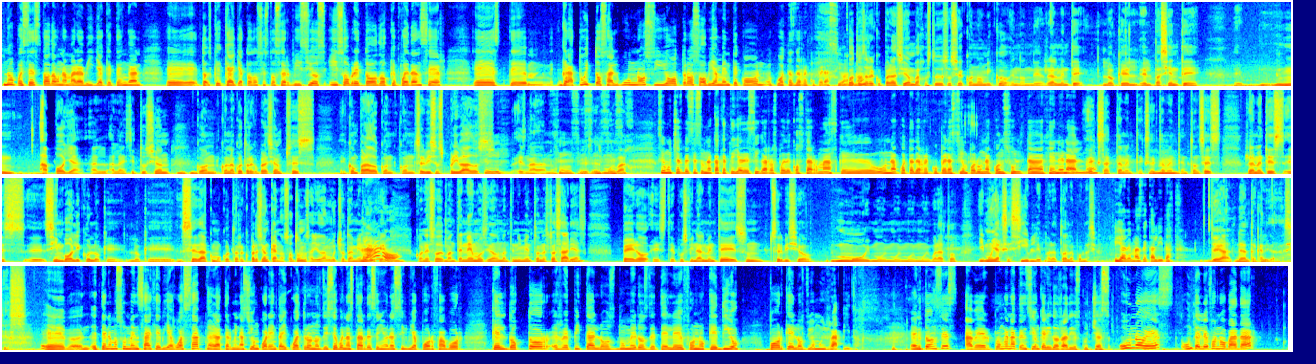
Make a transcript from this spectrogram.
No, pues es toda una maravilla que tengan, eh, que, que, haya todos estos servicios y sobre todo que puedan ser este, gratuitos algunos y otros obviamente con cuotas de recuperación. Cuotas de recuperación bajo estudio socioeconómico, en donde realmente lo que el, paciente eh, mm, apoya a la institución con, con, la cuota de recuperación, pues es eh, comparado con, con servicios privados Sí. es nada, ¿no? Sí, sí, es, muy bajo. Sí, muchas veces una cajetilla de cigarros puede costar más que una cuota de recuperación por una consulta general, ¿no? Exactamente, exactamente. Entonces, realmente es, es eh, simbólico lo que, lo que se da como cuota de recuperación, que a nosotros nos ayuda mucho también, Claro. porque con eso mantenemos y damos mantenimiento a nuestras áreas, pero este, pues finalmente es un servicio muy, muy, muy, muy, muy barato y muy accesible para toda la población, Y además de calidad. De, de alta calidad, así es. Eh, eh, tenemos un mensaje vía WhatsApp, la terminación 44 nos dice, buenas tardes señora Silvia, por favor, que el doctor eh, repita los números de teléfono que dio, porque los dio muy rápido. Entonces, a ver, pongan atención queridos radioescuchas. Uno es, un teléfono va a dar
